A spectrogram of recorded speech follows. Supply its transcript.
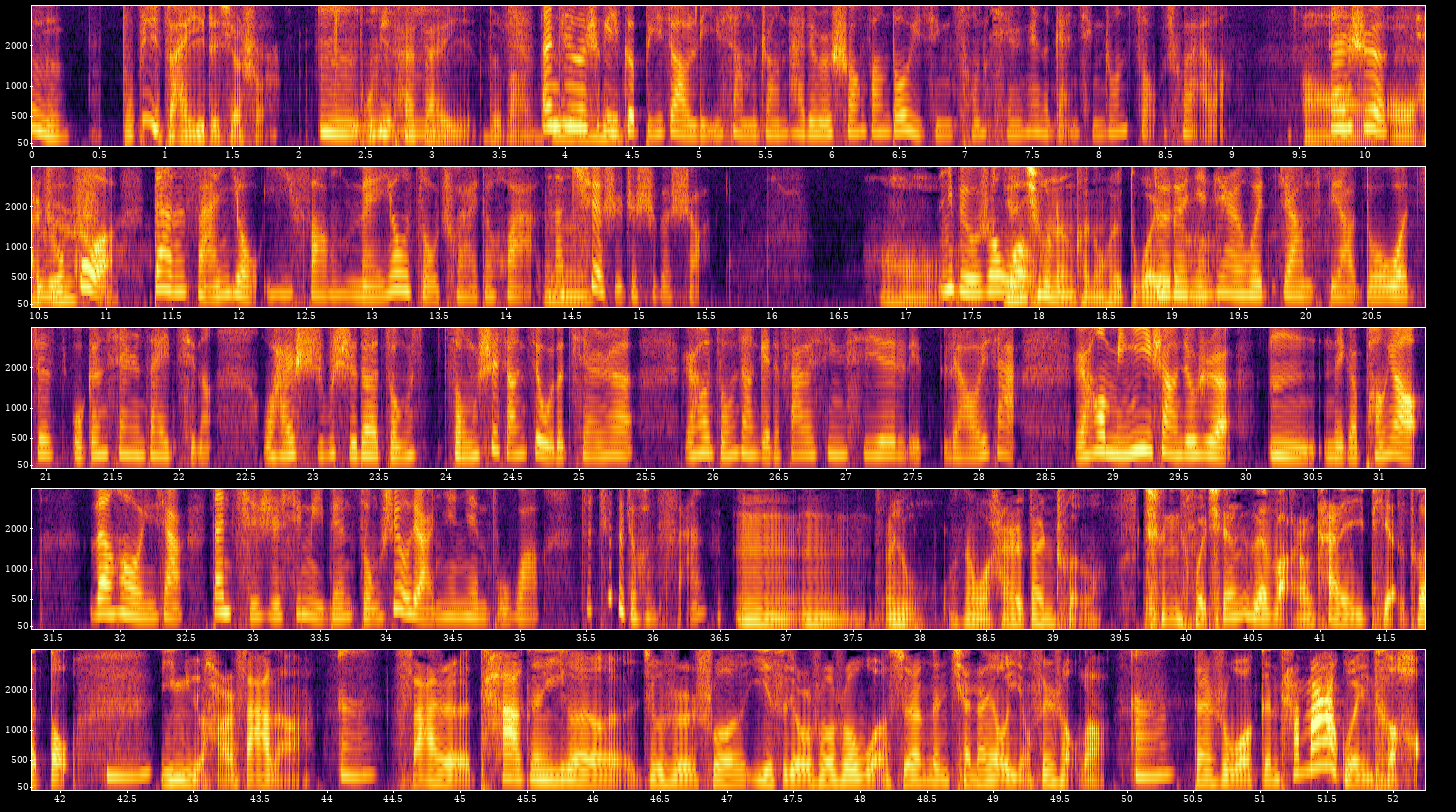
不必在意这些事儿，嗯，不必太嗯在。意，对吧？但这个是一个比较理想的状态，就是双方都已经从前任的感情中走出来了。哦，但是如果但凡有一方没有走出来的话，那嗯确实这是个事儿。哦，你比如说我年轻人可能会多一点啊，对对，年轻人会这样子比较多。我这我跟现任在一起呢，我还时不时的总总是想起我的前任，然后总想给他发个信息聊一下，然后名义上就是嗯那个朋友，问候一下，但其实心里边总是有点念念不忘，就这个就很烦。嗯嗯，哎呦，那我还是单纯了。我今天在网上看见一帖子特逗，嗯一女孩发的啊，嗯发的她跟一个就是说意思就是说说我虽然跟前男友已经分手了，嗯，但是我跟他妈关系特好，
